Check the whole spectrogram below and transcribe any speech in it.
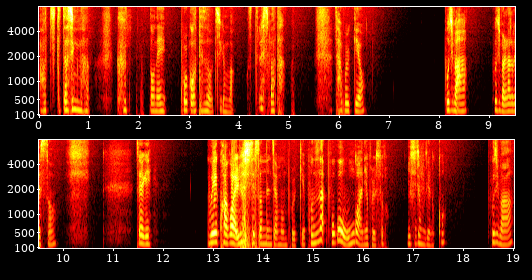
아 진짜 짜증나. 그 너네 볼 것 같아서 지금 막 스트레스 받아. 자 볼게요. 보지 마. 보지 말라 그랬어. 자 여기 왜 과거 완료 시제 썼는지 한번 볼게. 본사 보고 온 거 아니야 벌써? 일시정지해 놓고 보지 마.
